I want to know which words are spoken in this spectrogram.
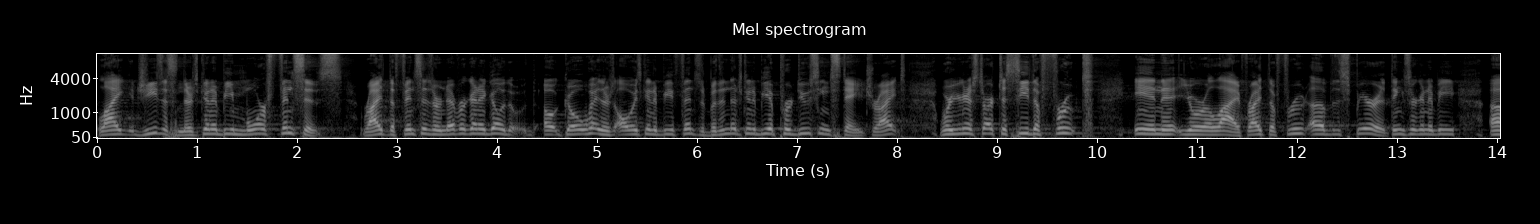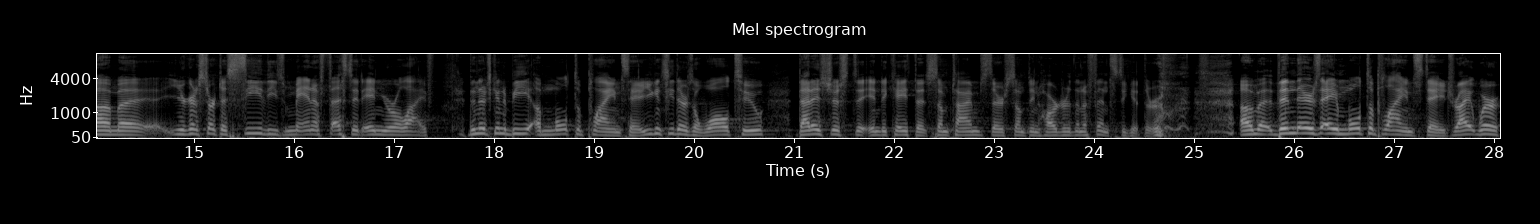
like jesus and there's going to be more fences right? The fences are never going to go oh, go away. There's always going to be fences, but then there's going to be a producing stage, right? Where you're going to start to see the fruit in your life, right? The fruit of the Spirit. Things are going to be, um, uh, you're going to start to see these manifested in your life. Then there's going to be a multiplying stage. You can see there's a wall too. That is just to indicate that sometimes there's something harder than a fence to get through. um, then there's a multiplying stage, right? Where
